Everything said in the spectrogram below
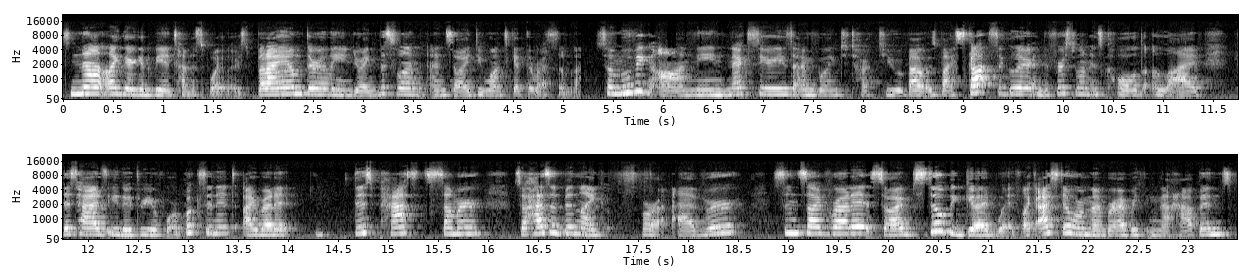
it's not like there are going to be a ton of spoilers, but I am thoroughly enjoying this one, and so I do want to get the rest of them. So moving on, the next series I'm going to talk to you about is by Scott Sigler, and the first one is called Alive. This has either three or four books in it. I read it this past summer, so it hasn't been like forever since I've read it, so I'd still be good with, like I still remember everything that happens,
